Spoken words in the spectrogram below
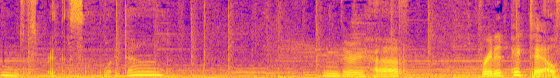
And just braid this all the way down. And there you have braided pigtails.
